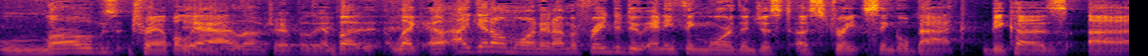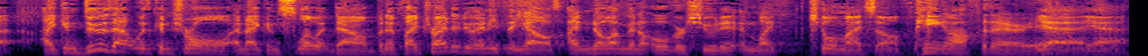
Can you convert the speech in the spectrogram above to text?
loves trampolines. Yeah, I love trampolines. But like, I get on one and I'm afraid to do anything more than just a straight single back because uh, I can do that with control and I can slow it down. But if I try to do anything else, I know I'm going to overshoot it and like kill myself. ping off of there. Yeah. Yeah, yeah.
